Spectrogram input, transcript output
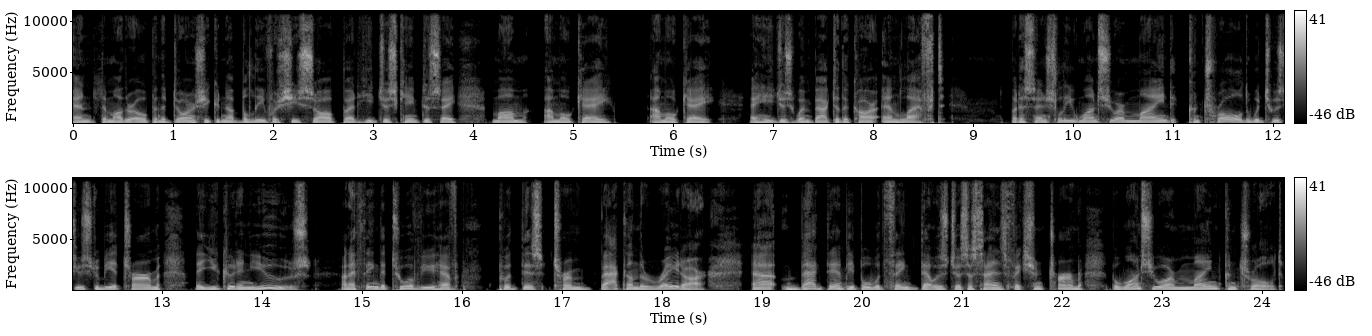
and the mother opened the door and she could not believe what she saw, but he just came to say, Mom, I'm okay. I'm okay. And he just went back to the car and left. But essentially, once you are mind controlled, which was used to be a term that you couldn't use, and I think the two of you have put this term back on the radar. Uh, back then, people would think that was just a science fiction term. But once you are mind controlled,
